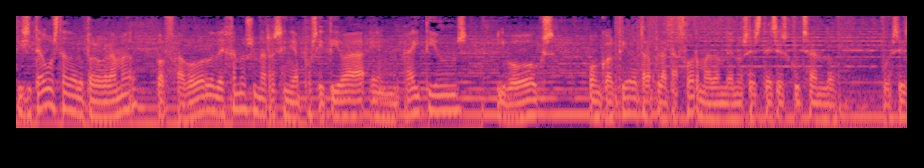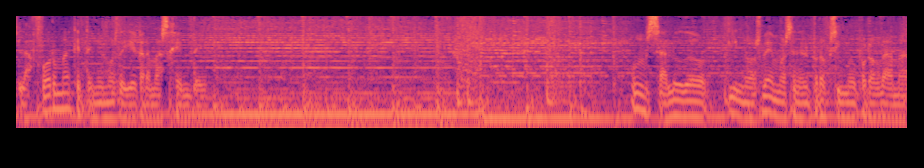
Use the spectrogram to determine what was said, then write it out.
Y si te ha gustado el programa, por favor déjanos una reseña positiva en iTunes, iVoox o en cualquier otra plataforma donde nos estés escuchando, pues es la forma que tenemos de llegar a más gente. Un saludo y nos vemos en el próximo programa.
